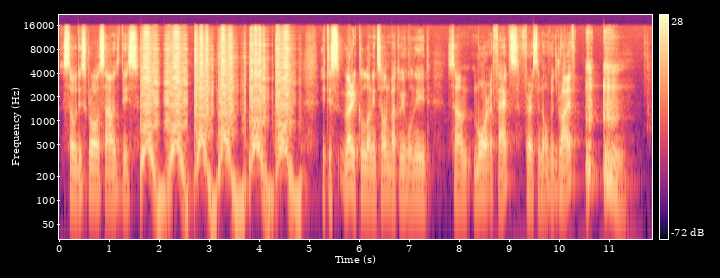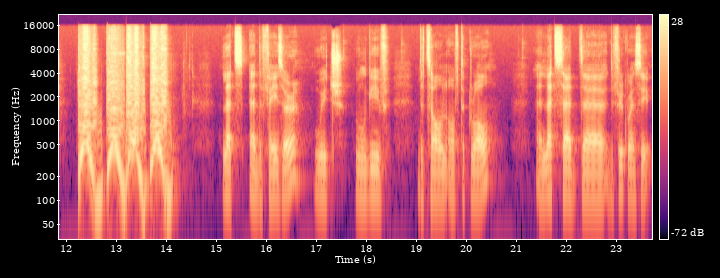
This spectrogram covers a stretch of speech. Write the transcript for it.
So this growl sounds this. It is very cool on its own, but we will need some more effects. First an overdrive. Let's add the phaser, which will give the tone of the growl. And let's set the, the frequency.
